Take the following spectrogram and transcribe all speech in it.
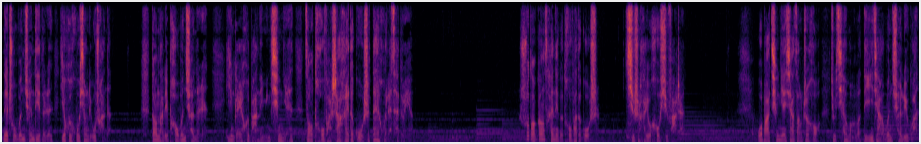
那处温泉地的人也会互相流传的。到那里泡温泉的人，应该会把那名青年遭头发杀害的故事带回来才对呀。说到刚才那个头发的故事，其实还有后续发展。我把青年下葬之后，就前往了第一家温泉旅馆，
